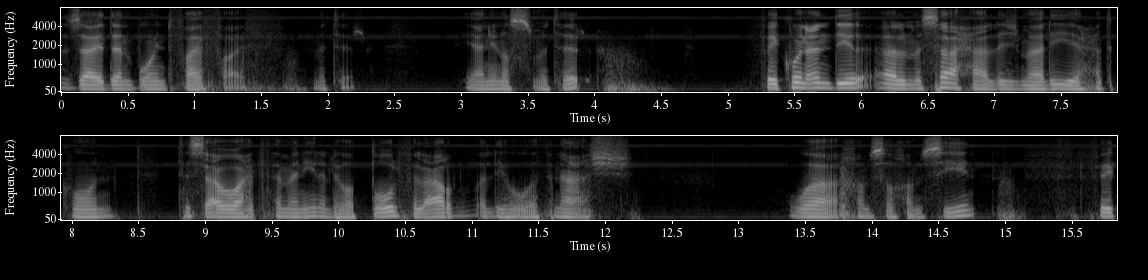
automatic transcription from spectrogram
زايدا point five five متر يعني نص متر. فيكون عندي المساحة الإجمالية حتكون تسعة وواحد ثمانين اللي هو الطول في العرض اللي هو اثناعش وخمسة وخمسين في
